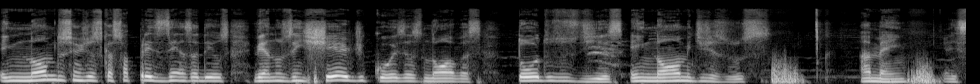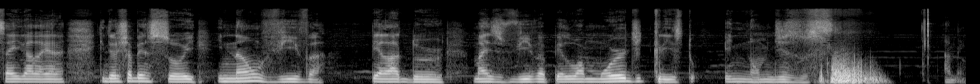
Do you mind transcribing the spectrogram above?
Em nome do Senhor Jesus, que a sua presença, Deus, venha nos encher de coisas novas todos os dias. Em nome de Jesus. Amém. É isso aí, galera. Que Deus te abençoe e não viva pela dor, mas viva pelo amor de Cristo, em nome de Jesus. Amém.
